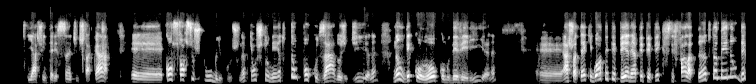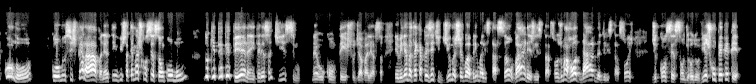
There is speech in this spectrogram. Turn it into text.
e acho interessante destacar, é, consórcios públicos, né, porque é um instrumento tão pouco usado hoje em dia, né, não decolou como deveria, né, é, acho até que igual a PPP, né? A PPP que se fala tanto também não decolou como se esperava, né? Eu tenho visto até mais concessão comum do que PPP, né? Interessantíssimo, né? O contexto de avaliação. Eu me lembro até que a presidente Dilma chegou a abrir uma licitação, várias licitações, uma rodada de licitações de concessão de rodovias com PPP.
